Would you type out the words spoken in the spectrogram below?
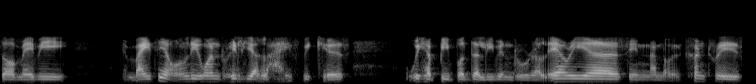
thought maybe, am I the only one really alive? Because we have people that live in rural areas, in other countries.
